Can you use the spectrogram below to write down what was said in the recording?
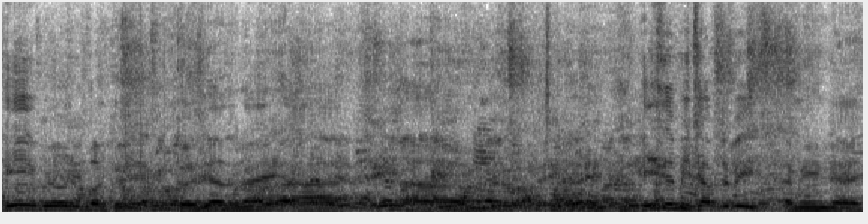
He really looked good, good the other night. Uh, um, he's gonna be tough to beat. I mean, uh,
